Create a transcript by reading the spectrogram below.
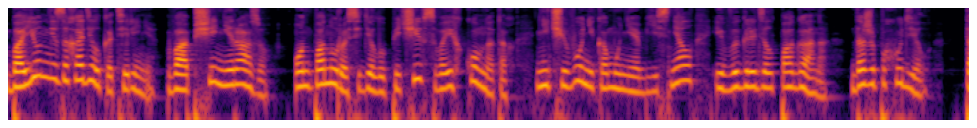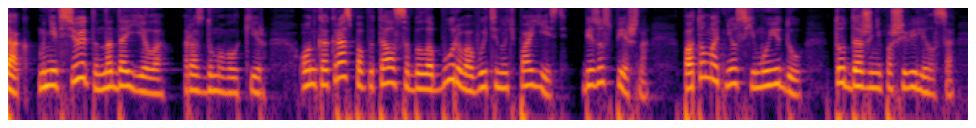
Баюн не заходил к Катерине. Вообще ни разу. Он понуро сидел у печи в своих комнатах, ничего никому не объяснял и выглядел погано, даже похудел. «Так, мне все это надоело», – раздумывал Кир. Он как раз попытался было Бурова вытянуть поесть, безуспешно. Потом отнес ему еду, тот даже не пошевелился –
